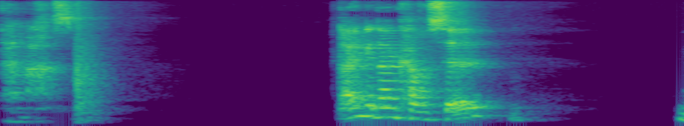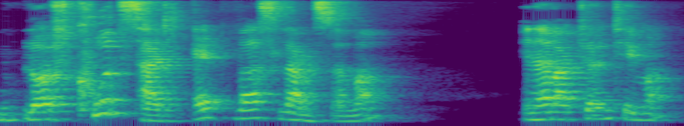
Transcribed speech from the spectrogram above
Dann mach es. Dein Gedankenkarussell läuft kurzzeitig etwas langsamer in einem aktuellen Thema,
